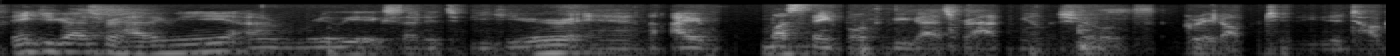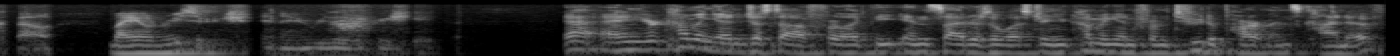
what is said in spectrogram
Thank you guys for having me. I'm really excited to be here, and I must thank both of you guys for having me on the show. It's a great opportunity to talk about my own research, and I really appreciate it. Yeah, and you're coming in just uh, for like the insiders of Western. You're coming in from two departments, kind of.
